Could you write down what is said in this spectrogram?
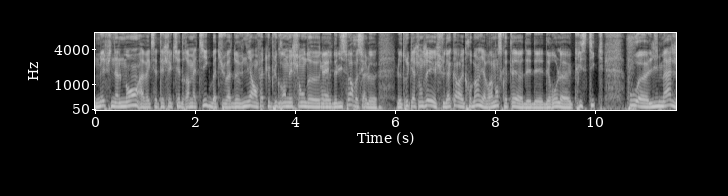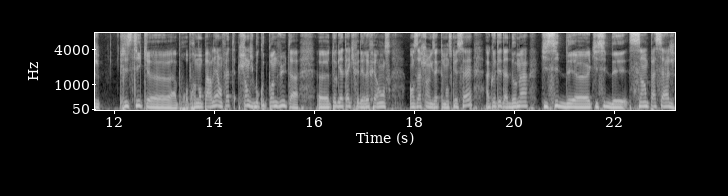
mais finalement avec cet échiquier dramatique, bah tu vas devenir en fait le plus grand méchant de, de, Ouais, de l'histoire parce ça. que le, le truc a changé. Et je suis d'accord avec Robin, il y a vraiment ce côté euh, des, des, des rôles christiques où l'image christique euh, à proprement parler en fait change beaucoup de points de vue. T'as euh, Togata qui fait des références en sachant exactement ce que c'est. À côté, t'as Doma qui cite des euh, qui cite des saints passages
